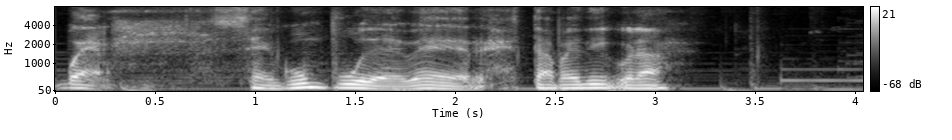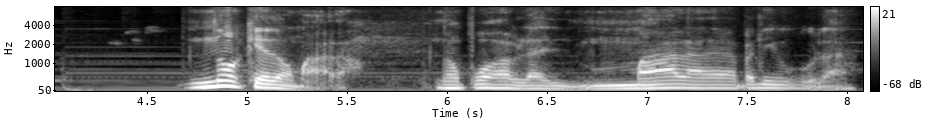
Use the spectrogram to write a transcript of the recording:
Bueno, según pude ver, esta película no quedó mala. No puedo hablar mala de la película,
